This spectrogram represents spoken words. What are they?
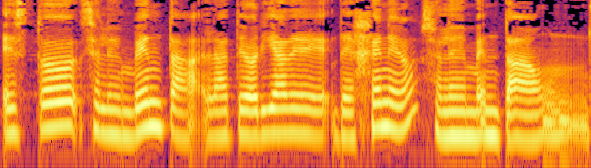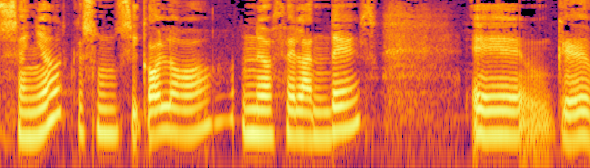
Esto se lo inventa la teoría de, género, se lo inventa un señor que es un psicólogo neozelandés eh, que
